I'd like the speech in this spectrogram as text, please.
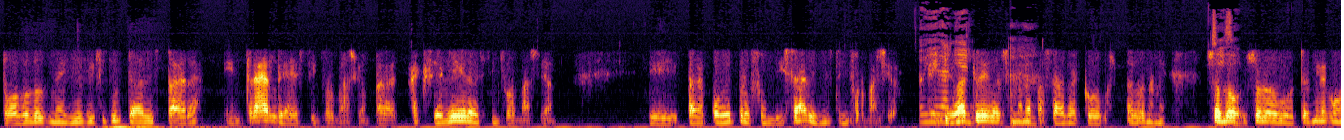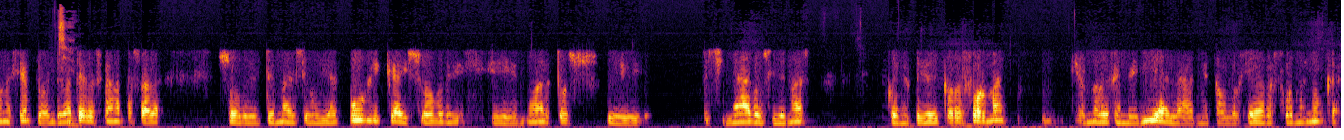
todos los medios dificultades para entrarle a esta información, para acceder a esta información, eh, para poder profundizar en esta información. el debate de la semana pasada, perdóname, solo, solo termino con un ejemplo. El debate de la semana pasada sobre el tema de seguridad pública y sobre eh, muertos eh, asesinados y demás con el periódico Reforma, yo no defendería la metodología de Reforma nunca,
